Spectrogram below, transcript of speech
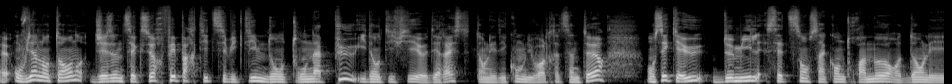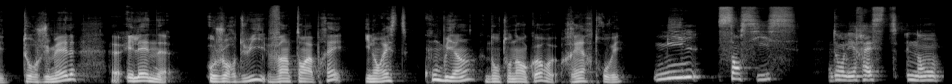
Euh, on vient de l'entendre, Jason Sexer fait partie de ces victimes dont on a pu identifier euh, des restes dans les décombres du World Trade Center. On sait qu'il y a eu 2753 morts dans les tours jumelles. Euh, Hélène, aujourd'hui, 20 ans après, il en reste combien dont on n'a encore rien retrouvé? 1106 dont les restes n'ont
